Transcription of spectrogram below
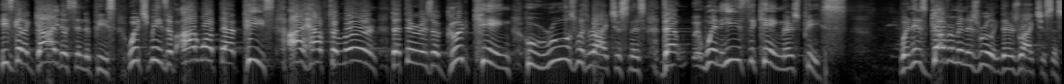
He's going to guide us into peace, which means if I want that peace, I have to learn that there is a good king who rules with righteousness, that when He's the king, there's peace. When his government is ruling, there's righteousness.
